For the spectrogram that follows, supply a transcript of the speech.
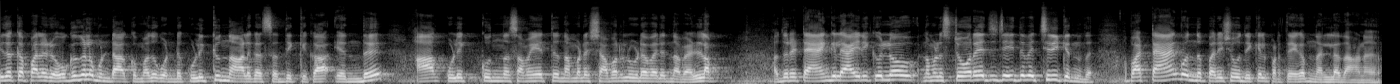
ഇതൊക്കെ പല രോഗങ്ങളും ഉണ്ടാക്കും. അതുകൊണ്ട് കുളിക്കുന്ന ആളുകൾ ശ്രദ്ധിക്കുക എന്ത്? ആ കുളിക്കുന്ന സമയത്ത് നമ്മുടെ ഷവറിലൂടെ വരുന്ന വെള്ളം. അതൊരു ടാങ്കിലായിരിക്കുമല്ലോ നമ്മൾ സ്റ്റോറേജ് ചെയ്ത് വെച്ചിരിക്കുന്നത്. അപ്പോൾ ആ ടാങ്ക് ഒന്ന് പരിശോധിക്കൽ പ്രത്യേകം നല്ലതാണ്.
